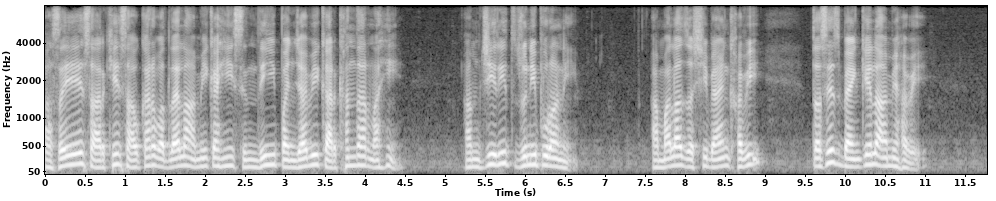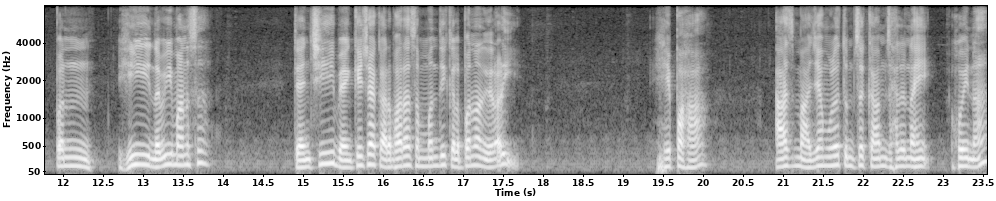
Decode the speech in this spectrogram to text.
असे सारखे सावकार बदलायला आम्ही काही सिंधी पंजाबी कारखानदार नाही. आमची रीत जुनी पुराणी. आम्हाला जशी बँक हवी तसेच बँकेला आम्ही हवे. पण ही नवी माणसं? त्यांची बँकेच्या कारभारासंबंधी कल्पना निराळी. हे पहा आज माझ्यामुळं तुमचं काम झालं नाही होय ना?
